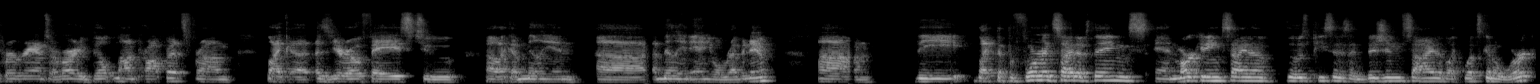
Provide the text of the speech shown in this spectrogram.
programs. I've already built nonprofits from like a, a zero phase to uh, like a million, uh, a million annual revenue. Um, the like the performance side of things and marketing side of those pieces and vision side of like what's going to work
